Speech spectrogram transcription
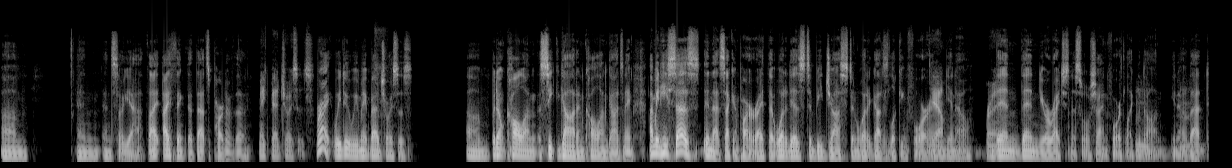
Um, and and so yeah, I, I think that that's part of the make bad choices. Right, we do. We make bad choices. Um, we don't call on seek God and call on God's name. I mean, he says in that second part, right, that what it is to be just and what God is looking for, and Yeah. you know, Right. then then your righteousness will shine forth like the Mm. dawn. You know Mm. that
